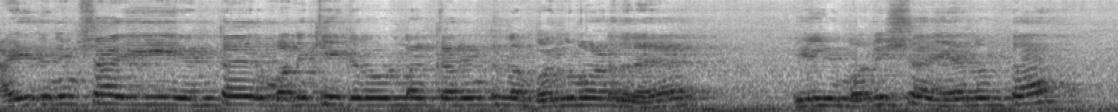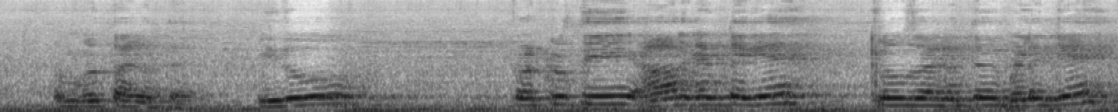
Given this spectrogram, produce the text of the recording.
ಐದು ನಿಮಿಷ ಈ ಎಂಟೈರ್ ಮನಕಿ ಗ್ರೌಂಡ್ನ ಕರೆಂಟನ್ನ ಬಂದ್ ಮಾಡಿದ್ರೆ ಇಲ್ಲಿ ಮನುಷ್ಯ ಏನಂತ ನಮ್ಗೆ ಗೊತ್ತಾಗುತ್ತೆ. ಇದು ಪ್ರಕೃತಿ ಆರು ಗಂಟೆಗೆ ಕ್ಲೋಸ್ ಆಗುತ್ತೆ, ಬೆಳಗ್ಗೆ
